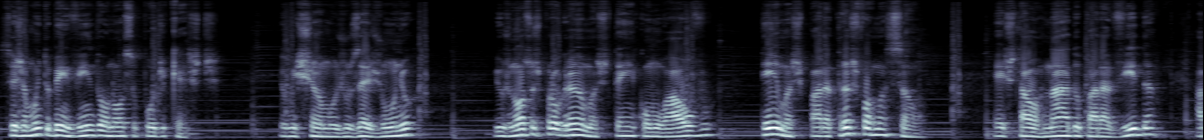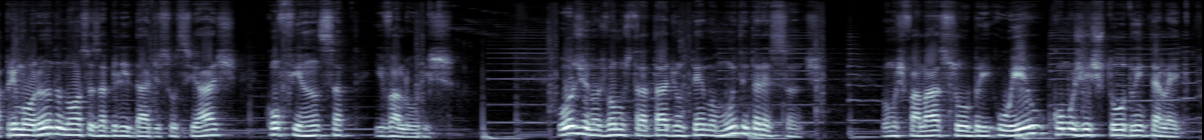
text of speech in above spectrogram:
Seja muito bem-vindo ao nosso podcast. Eu me chamo José Júnior e os nossos programas têm como alvo temas para transformação. É estar ornado para a vida, aprimorando nossas habilidades sociais, confiança e valores. Hoje nós vamos tratar de um tema muito interessante. Vamos falar sobre o eu como gestor do intelecto.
